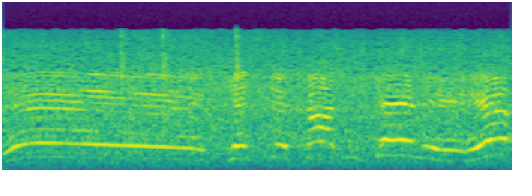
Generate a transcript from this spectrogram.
Hey, get your cotton candy here.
